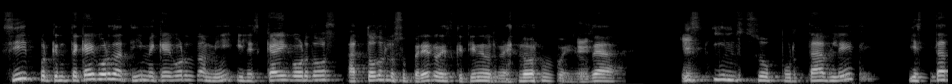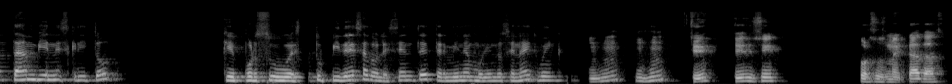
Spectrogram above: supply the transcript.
Sí, porque te cae gordo a ti, me cae gordo a mí y les cae gordos a todos los superhéroes que tiene alrededor, güey. Sí, O sea, sí. es insoportable y está tan bien escrito que por su estupidez adolescente termina muriéndose Nightwing. Sí, sí, sí, sí. Por sus mecadas.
